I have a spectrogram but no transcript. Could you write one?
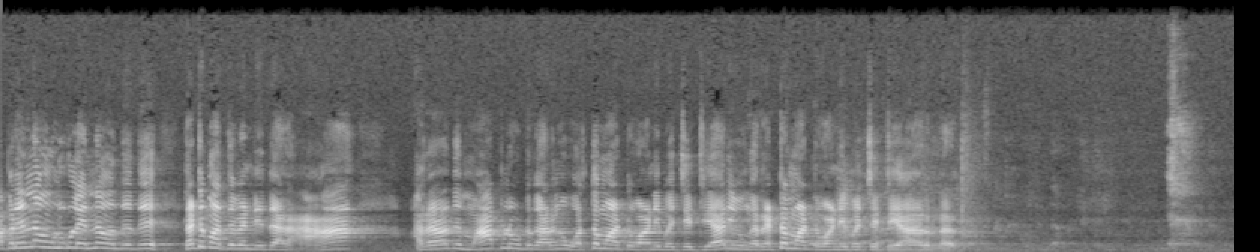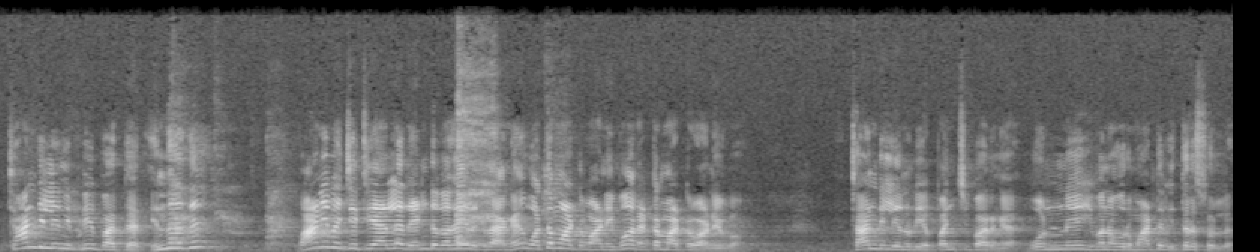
அப்புறம் என்ன உங்களுக்குள்ளே என்ன வந்தது? தட்டு மாற்ற வேண்டியது அதாவது மாப்பிள்ளை வீட்டுக்காரங்க ஒத்த மாட்டு வாணிப செட்டியார் இவங்க ரெட்டை மாட்டு வாணிப செட்டியார்னர். சாண்டிலன் இப்படி பார்த்தார். என்னது? வாணிப செட்டியார்ல ரெண்டு வகை இருக்கிறாங்க. ஒத்த மாட்டு வாணிபம் ரெட்டை மாட்டு வாணிபம். சாண்டிலியனுடைய பஞ்சு பாருங்க. ஒன்று இவனை ஒரு மாட்டை வித்துற சொல்லு.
